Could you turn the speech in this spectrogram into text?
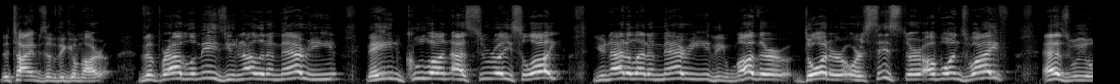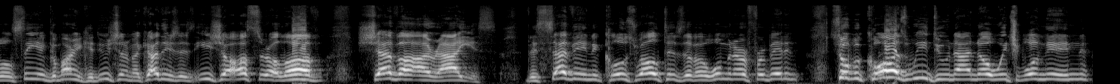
the times of the Gemara. The problem is you're not allowed to marry vein kulan asura islay. You're not allowed to marry the mother, daughter, or sister of one's wife, as we will see in Gemara Kiddushin Makadish says Isha Asura Love Sheva Arayis. The seven close relatives of a woman are forbidden. So, because we do not know which woman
